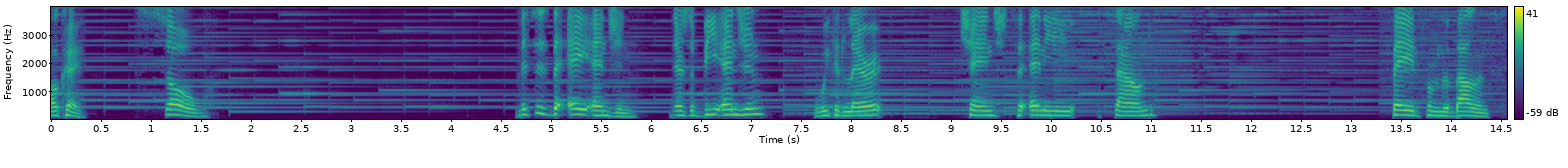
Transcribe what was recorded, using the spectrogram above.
Okay, so this is the A engine. There's a B engine. We could layer it change to any sound, fade from the balance.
